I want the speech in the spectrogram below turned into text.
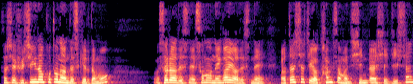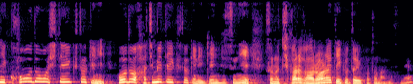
そして不思議なことなんですけれども、それはですね、その願いはですね、私たちが神様に信頼して実際に行動していくときに、行動を始めていくときに現実にその力が現れていくということなんですね。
